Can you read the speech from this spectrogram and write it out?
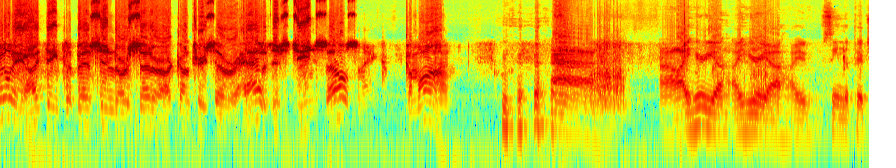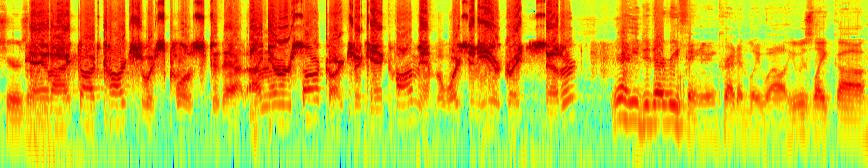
really, I think the best indoor setter our country's ever had is Gene Selznick. Come on. I hear you. I hear you. I've seen the pictures. And, And I thought Karch was close to that. I never saw Karch. I can't comment, but wasn't he a great setter? yeah, he did everything incredibly well. He was like uh,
